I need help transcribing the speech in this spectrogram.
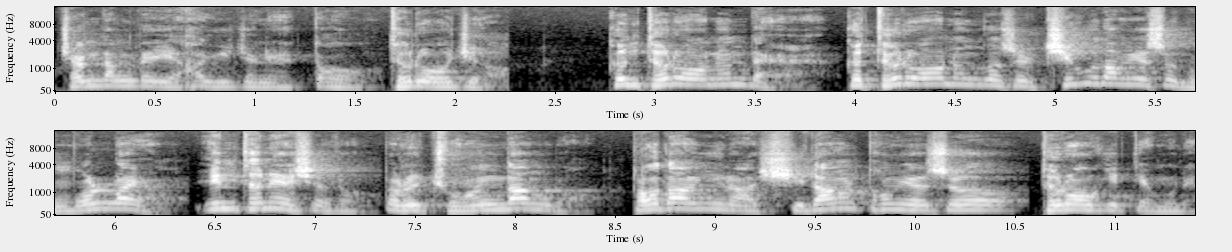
전당대회 하기 전에 또 들어오죠. 그건 들어오는데 그 들어오는 것을 지구당에서도 몰라요. 인터넷으로 또는 중앙당으로 도당이나 시당을 통해서 들어오기 때문에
